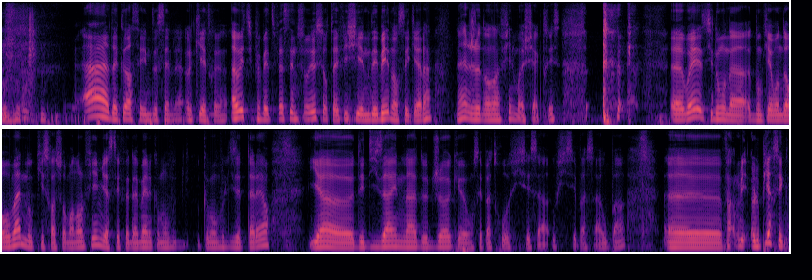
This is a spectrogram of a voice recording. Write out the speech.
Ah, d'accord, c'est une de celles-là. Ok, très bien. Ah oui, tu peux mettre Fast and Furious sur ta fiche IMDb dans ces cas-là. Ah, je dans un film, moi je suis actrice. Euh, ouais, sinon on a donc il y a Wonder Woman donc qui sera sûrement dans le film. Il y a Stéphane Hamel comme on vous, vous le disait tout à l'heure. Il y a euh, des designs là de Jock. euh, on sait pas trop si c'est ça ou si c'est pas ça ou pas. Euh, Enfin, le pire c'est que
